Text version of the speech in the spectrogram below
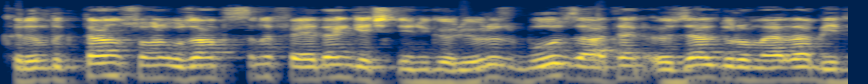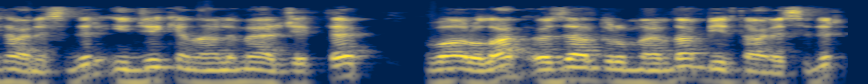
kırıldıktan sonra uzantısını F'den geçtiğini görüyoruz. Bu zaten özel durumlardan bir tanesidir. İnce kenarlı mercekte var olan özel durumlardan bir tanesidir.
